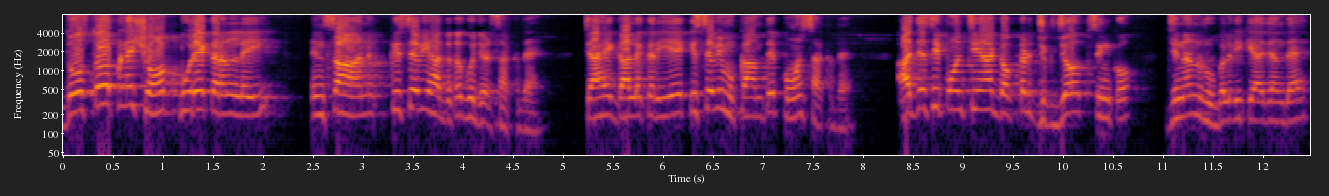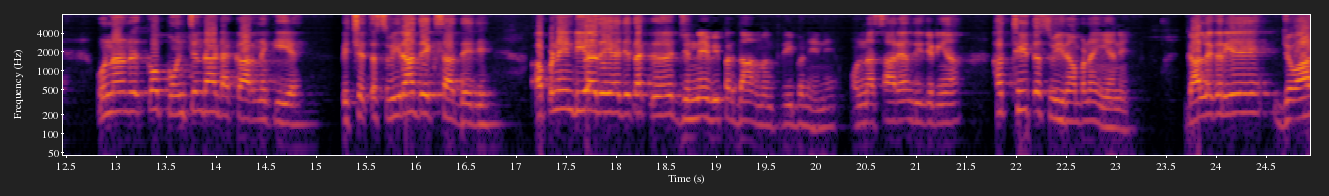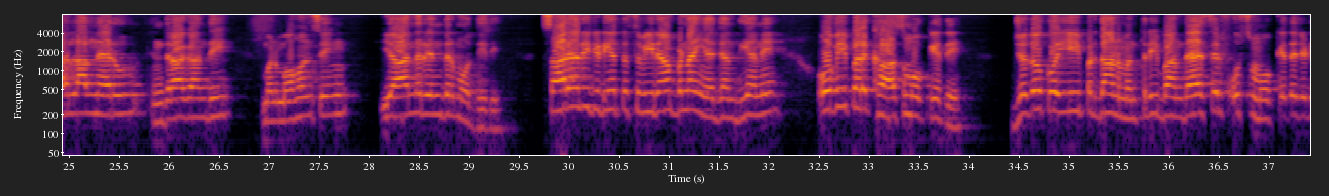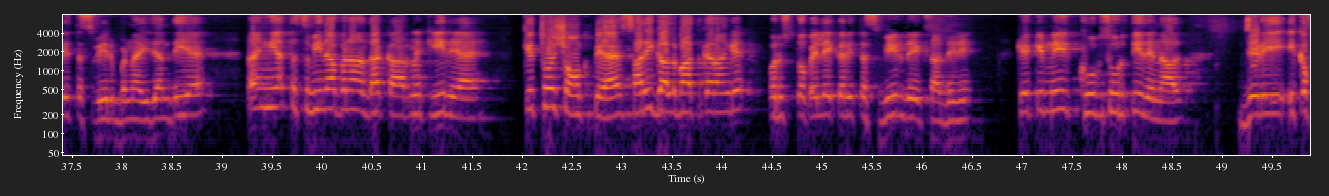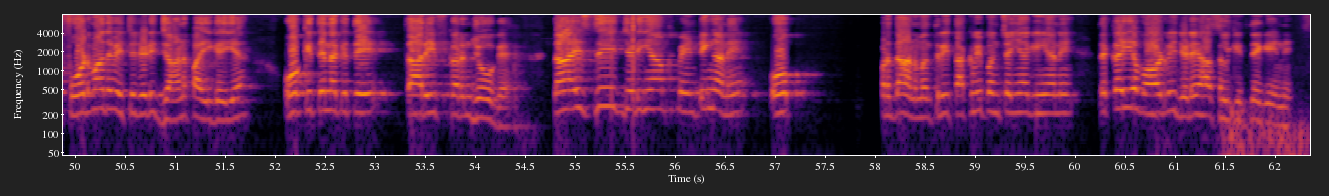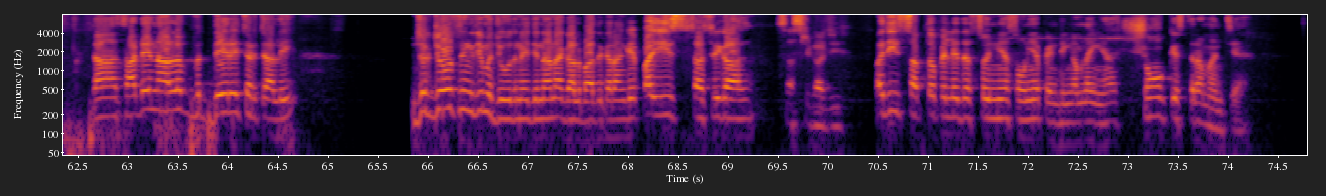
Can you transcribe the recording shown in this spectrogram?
ਦੋਸਤੋ, ਆਪਣੇ ਸ਼ੌਂਕ ਪੂਰੇ ਕਰਨ ਲਈ ਇਨਸਾਨ ਕਿਸੇ ਵੀ ਹੱਦ ਤੋਂ ਗੁਜ਼ਰ ਸਕਦਾ ਹੈ। ਚਾਹੇ ਗੱਲ ਕਰੀਏ, ਕਿਸੇ ਵੀ ਮੁਕਾਮ ਤੇ ਪਹੁੰਚ ਸਕਦਾ ਹੈ। ਅੱਜ ਅਸੀਂ ਪਹੁੰਚੇ ਹਾਂ ਡਾਕਟਰ ਜਗਜੋਤ ਸਿੰਘ ਕੋ ਜਿਨ੍ਹਾਂ ਨੂੰ ਰੂਬਲ ਵੀ ਕਿਹਾ ਜਾਂਦਾ ਹੈ। ਉਹਨਾਂ ਦੇ ਕੋ ਪਹੁੰਚਣ ਦਾ ਸਾਡਾ ਕਾਰਨ ਕੀ ਹੈ? ਪਿੱਛੇ ਤਸਵੀਰਾਂ ਦੇਖ ਸਕਦੇ ਜੀ। ਆਪਣੇ ਇੰਡੀਆ ਦੇ ਅਜੇ ਤੱਕ ਜਿੰਨੇ ਵੀ ਪ੍ਰਧਾਨ ਮੰਤਰੀ ਬਣੇ ਨੇ, ਉਹਨਾਂ ਸਾਰਿਆਂ ਦੀ ਜਿਹੜੀਆਂ ਹੱਥੀ ਤਸਵੀਰਾਂ ਬਣਾਈਆਂ ਨੇ। ਗੱਲ ਕਰੀਏ ਜਵਾਹਰ ਲਾਲ ਨਹਿਰੂ, ਇੰਦਰਾ ਗਾਂਧੀ, ਮਨਮੋਹਨ ਸਿੰਘ ਜਾਂ ਨਰਿੰਦਰ ਮੋਦੀ ਦੀ। ਸਾਰਿਆਂ ਦੀ ਜਿਹੜੀਆਂ ਤਸਵੀਰਾਂ ਬਣਾਈਆਂ ਜਾਂਦੀਆਂ ਨੇ, ਉਹ ਵੀ ਪਰ ਖਾਸ ਮੌਕੇ ਤੇ। ਜਦੋਂ ਕੋਈ ਪ੍ਰਧਾਨ ਮੰਤਰੀ ਬਣਦਾ ਹੈ, ਸਿਰਫ ਉਸ ਮੌਕੇ ਤੇ ਜਿਹੜੀ ਤਸਵੀਰ ਬਣਾਈ ਜਾਂਦੀ ਹੈ, ਤਾਂ ਇੰਨੀਆਂ ਤਸਵੀਰਾਂ ਬਣਾਉਣ ਦਾ ਕਾਰਨ ਕੀ ਰਿਹਾ ਹੈ? ਕਿੱਥੋਂ ਸ਼ੌਂਕ ਪਿਆ ਹੈ? ਸਾਰੀ ਗੱਲਬਾਤ ਕਰਾਂਗੇ, ਪਰ ਉਸ ਤੋਂ ਪਹਿਲੇ ਇੱਕ ਵਾਰੀ ਤਸਵੀਰ ਦੇਖ ਸਕਦੇ ਜੀ ਕਿ ਕਿੰਨੀ ਖੂਬਸੂਰਤੀ ਦੇ ਨਾਲ ਜਿਹੜੀ ਇੱਕ ਫੋਟੋਆਂ ਦੇ ਵਿੱਚ ਜਿਹੜੀ ਜਾਨ ਪਾਈ ਗਈ ਹੈ, ਉਹ ਕਿਤੇ ਨਾ ਕਿਤੇ ਤਾਰੀਫ ਕਰਨ ਯੋਗ ਹੈ। ਤਾਂ ਇਸ ਦੀ ਜਿਹੜੀਆਂ ਪੇਂਟਿੰਗਾਂ ਨੇ, ਉਹ ਪ੍ਰਧਾਨ ਮੰਤਰੀ ਤੱਕ ਵੀ ਪਹੁੰਚਾਈਆਂ ਗਈਆਂ ਨੇ ਤੇ ਕਈ ਅਵਾਰਡ ਵੀ ਜਿਹੜੇ ਹਾਸਲ ਕੀਤੇ ਗਏ ਨੇ। ਤਾਂ ਸਾਡੇ ਨਾਲ ਵਧੇਰੇ ਚਰਚਾ ਲਈ ਜਗਜੋਤ ਸਿੰਘ ਜੀ ਮੌਜੂਦ ਨੇ ਜਿਨ੍ਹਾਂ ਨਾਲ ਗੱਲਬਾਤ ਕਰਾਂਗੇ। ਭਾਈ ਸਤਿ ਸ੍ਰੀ ਅਕਾਲ। ਸਤਿ ਸ਼੍ਰੀ ਅਕਾਲ ਜੀ। ਭਾਜੀ ਸਭ ਤੋਂ ਪਹਿਲੇ ਦੱਸੋ ਇੰਨੀਆਂ ਸੋਹਣੀਆਂ ਪੇਂਟਿੰਗਾਂ ਬਣਾਈਆਂ ਸ਼ੌਂਕ ਕਿਸ ਤਰ੍ਹਾਂ ਮੰਚਿਆ ਹੈ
